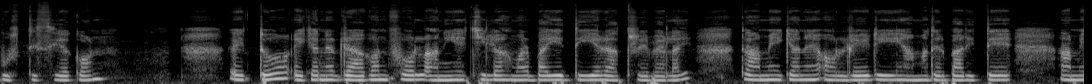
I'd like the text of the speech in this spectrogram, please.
বুঝতেছি এখন। এই তো এখানে ড্রাগন ফল আনিয়েছিল আমার বাইয়ে দিয়ে রাত্রেবেলায়। তো আমি এখানে অলরেডি আমাদের বাড়িতে আমি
